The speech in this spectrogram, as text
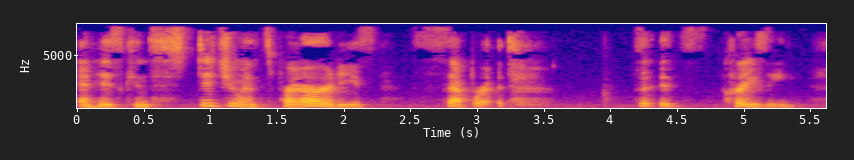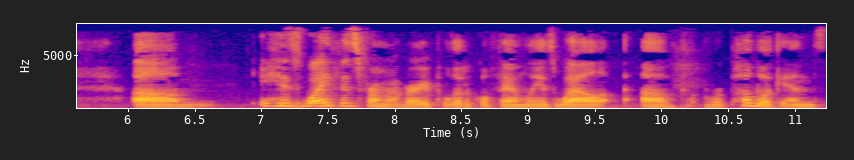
and his constituents' priorities separate. It's, it's crazy. Um, his wife is from a very political family as well of Republicans.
